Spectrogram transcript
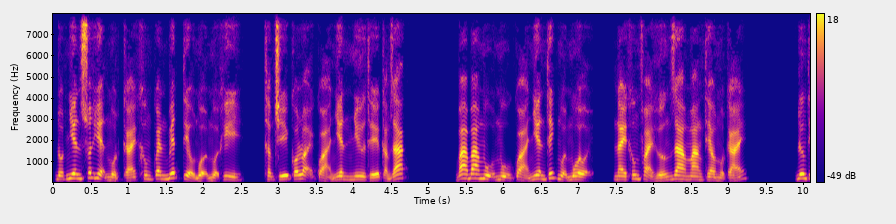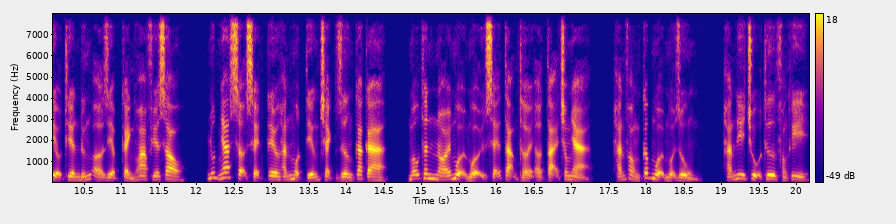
Đột nhiên xuất hiện một cái không quen biết tiểu muội muội khi, thậm chí có loại quả nhiên như thế cảm giác. Ba ba mụ mụ quả nhiên thích muội muội, này không phải hướng ra mang theo một cái. Đương Tiểu Thiên đứng ở diệp cảnh hoa phía sau, nhút nhát sợ sệt kêu hắn một tiếng Trạch Dương ca ca, mẫu thân nói muội muội sẽ tạm thời ở tại trong nhà, hắn phòng cấp muội muội dùng, hắn đi trụ thư phòng khi,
